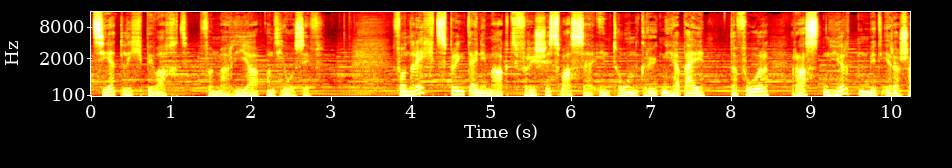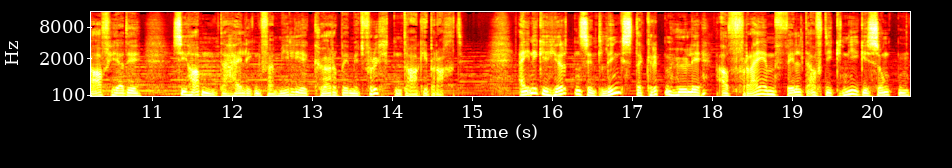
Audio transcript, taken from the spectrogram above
zärtlich bewacht von Maria und Josef. Von rechts bringt eine Magd frisches Wasser in Tonkrügen herbei, Davor rasten Hirten mit ihrer Schafherde, sie haben der heiligen Familie Körbe mit Früchten dargebracht. Einige Hirten sind links der Krippenhöhle auf freiem Feld auf die Knie gesunken,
